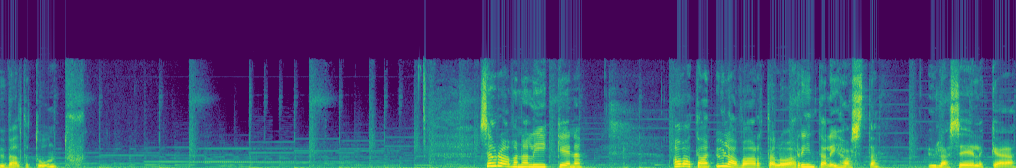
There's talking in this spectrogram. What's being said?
hyvältä tuntuu. Seuraavana liikkeenä avataan ylävartaloa rintalihasta, yläselkää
